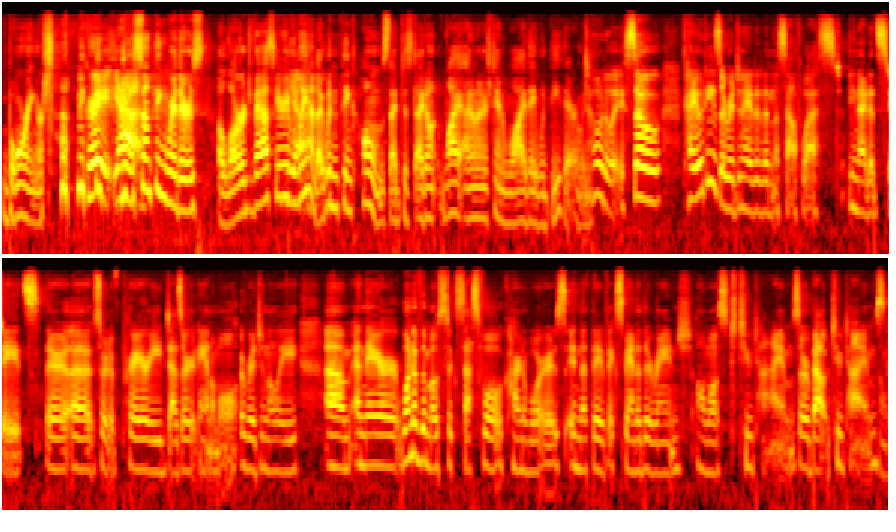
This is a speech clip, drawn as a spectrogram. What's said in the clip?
Boring or something. Great, yeah. you know, yeah. something where there's a large, vast area Yeah. of land. I wouldn't think homes. I just, I don't, why, I don't understand why they would be there. I mean, Totally. So coyotes originated in the southwest United States. They're a sort of prairie desert animal originally, um, and they're one of the most successful carnivores in that they've expanded their range almost two times, or about two times. Oh, wow.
